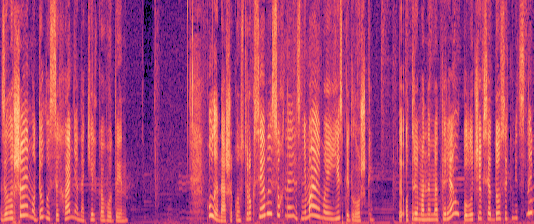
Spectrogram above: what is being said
Залишаємо до висихання на кілька годин. Коли наша конструкція висохне, знімаємо її з підложки. Отриманий матеріал получився досить міцним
